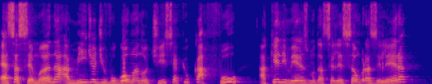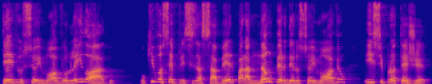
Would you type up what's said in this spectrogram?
Essa semana a mídia divulgou uma notícia que o Cafu, aquele mesmo da seleção brasileira, teve o seu imóvel leiloado. O que você precisa saber para não perder o seu imóvel e se proteger?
